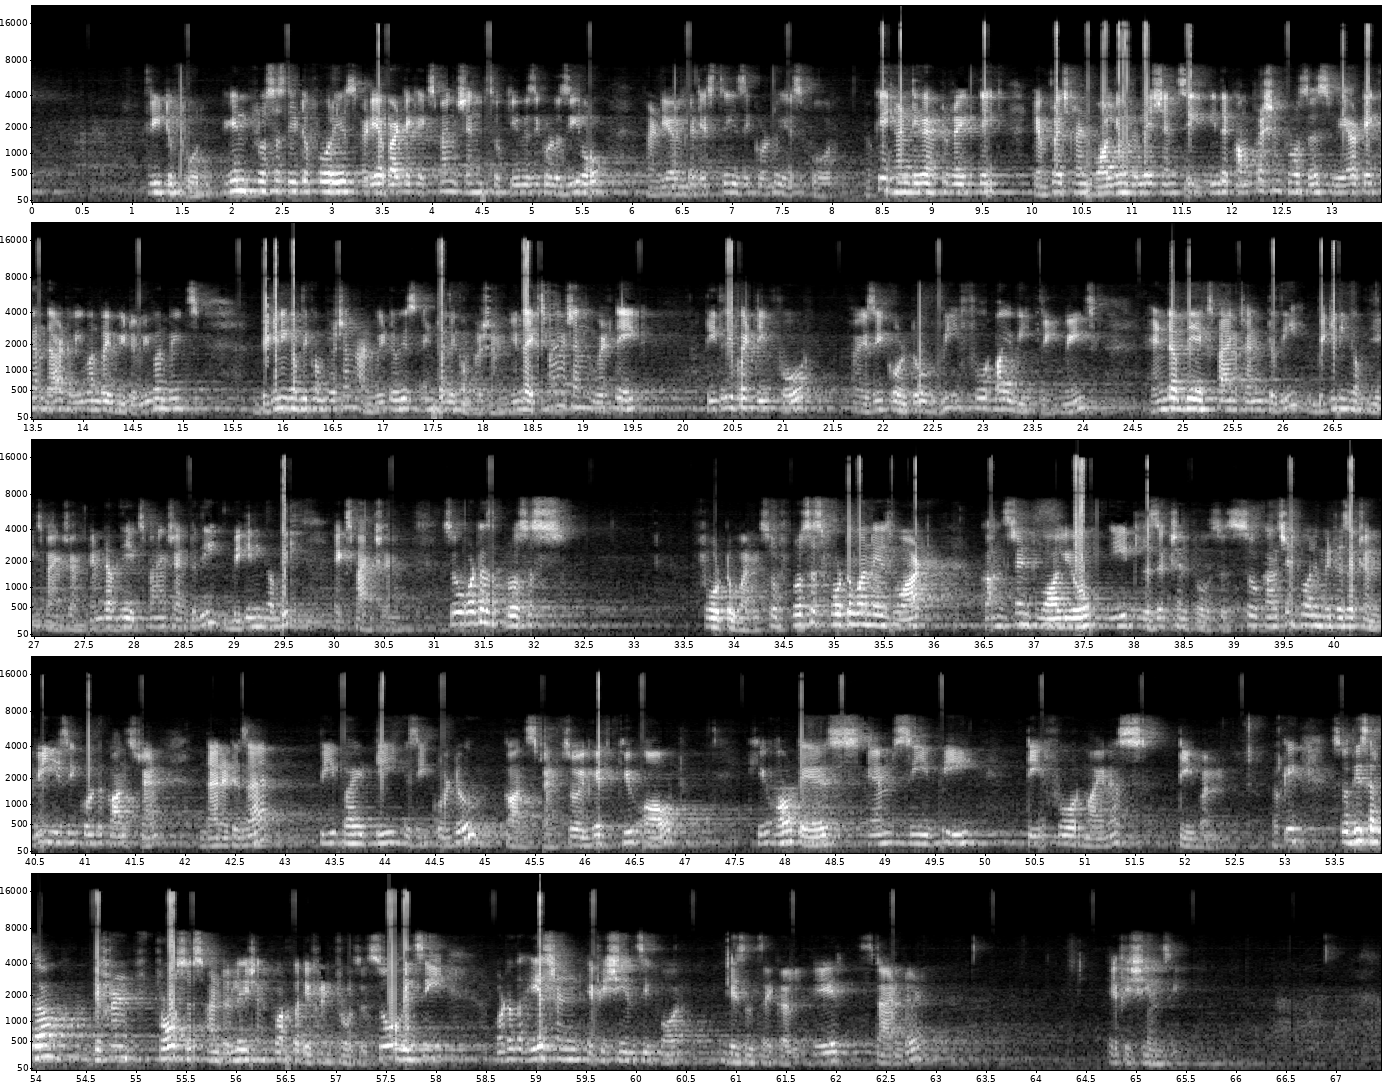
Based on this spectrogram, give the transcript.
3 to 4. Again, process 3 to 4 is adiabatic expansion. So Q is equal to 0 and here we get S3 is equal to S4. Okay, and you have to write the temperature and volume relation. See, in the compression process, we have taken that V1 by V2. V1 means beginning of the compression and V2 is end of the compression. In the expansion, we'll take T3 by T4 is equal to V4 by V3 means end of the expansion to the beginning of the expansion, end of the expansion to the beginning of the expansion. So what is the process 4 to 1? So process 4 to 1 is what? Constant volume heat rejection process. So constant volume heat rejection V is equal to constant then it is a P by T is equal to constant. So we'll get Q out. Q out is MCV T4 minus T1. Okay, so these are the different process and relation for the different process. So we'll see what are the standard efficiency for diesel cycle. Air standard efficiency.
